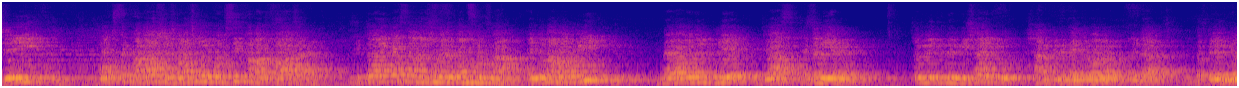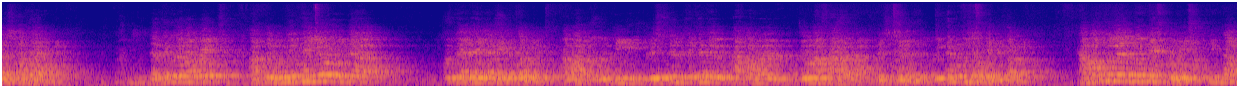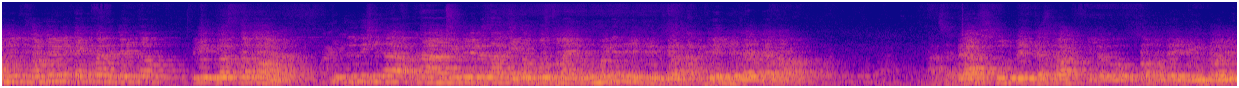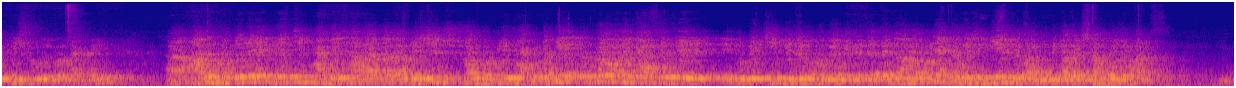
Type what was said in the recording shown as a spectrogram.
যেই বক্সে খাবার আসে, সরাসরি বক্সে খাবার খাওয়া যায়। কিন্তু অনেক আছে অনেক সময় কমফোর্ট না। এই জন্য আমরা বলি মেরামতের প্লেট গ্লাস, এটা নিয়ে নেন। চল্লিশ দিনের বিষয় একটু শান্তিতে খাইতে পারবেন। এটা প্লেট গ্লাস সাথে রাখবেন। যাতে করে হবে, আপনি রুমে খাইলেও ওইটা ওইটা জায়গা খেতে পারবেন। আবার যদি রেস্টুরেন্ট যেখানে খাবারের জন্য আলাদা রেস্টুরেন্ট ওইখানে বসে খেতে পারবেন। খাবার চলে আসবে ট্যাক করে কিন্তু আপনি যদি সরকারি খাইতে পারেন তাহলে তো প্লেট গ্লাস দরকার হবে না। কিন্তু যদি সেটা না আগে প্লেটে না খাইতে অভ্যস্ত না, এরকম হইলে তাহলে প্লেট গ্লাস ভালো। আচ্ছা আমাদের হোটেলে বেডশিট থাকবে, সাদা কালার বেশি সব ভর্তি থাকে বাকি এরপরে অনেকে আছে যে একটু বেডশিট নিজের মতো করে নিতে চায় তাই জন্য আমরা বলি একটা বেডশিট নিয়ে নিতে পারব যদি কারও এক্সট্রা প্রয়োজন হয়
